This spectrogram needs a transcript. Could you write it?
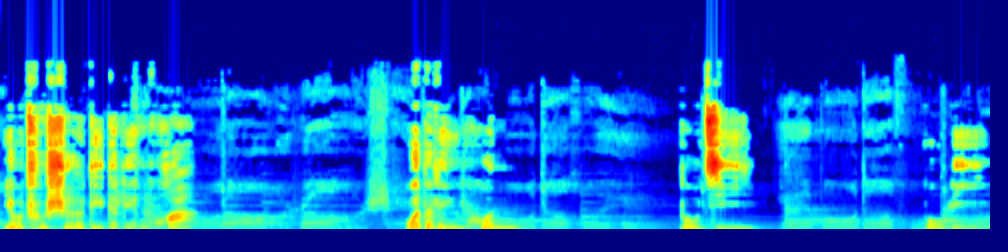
游出舌底的莲花。我的灵魂不急不离。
